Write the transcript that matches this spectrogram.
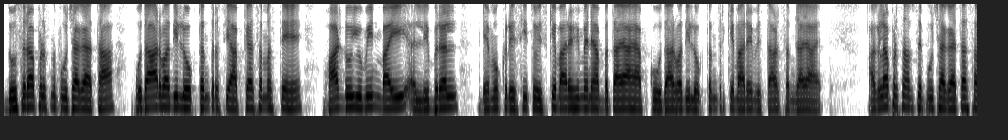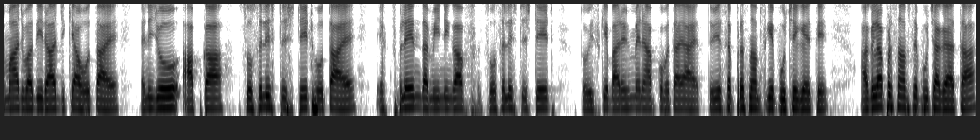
दूसरा प्रश्न पूछा गया था, उदारवादी लोकतंत्र से आप क्या समझते हैं? What do you mean by liberal democracy तो इसके बारे में मैंने आप बताया है, आपको उदारवादी लोकतंत्र के बारे में विस्तार समझाया है। अगला प्रश्न आपसे पूछा गया था, समाजवादी राज्य क्या होता है? यानी जो आपका सोशलिस्ट स्टेट होता है explain the meaning of socialist state तो इसके बारे में मैंने आपको बताया है तो ये सब प्रश्न आपसे पूछे गए थे। अगला प्रश्न आपसे पूछा गया था,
